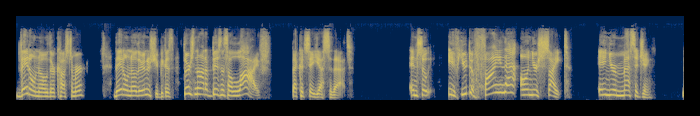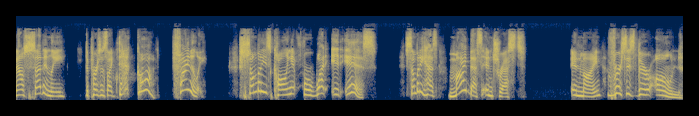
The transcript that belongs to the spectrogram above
They don't know their customer. They don't know their industry because there's not a business alive that could say yes to that. And so if you define that on your site in your messaging, now suddenly the person's like, that gone. Finally, somebody's calling it for what it is. Somebody has my best interest in mind versus their own.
